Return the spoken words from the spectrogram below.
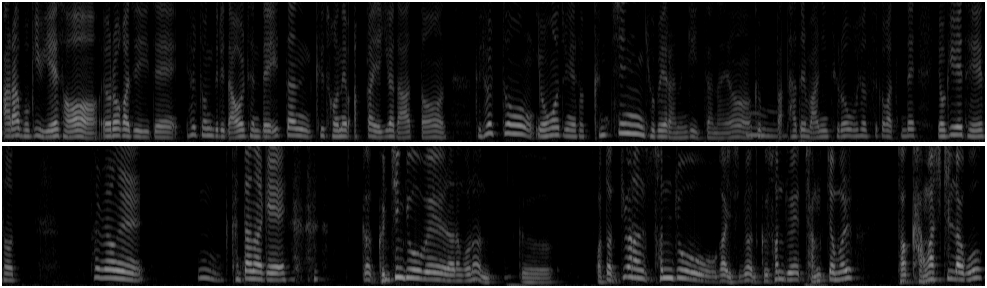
알아보기 위해서 여러 가지 이제 혈통들이 나올 텐데 일단 그 전에 아까 얘기가 나왔던 그 혈통 용어 중에서 근친 교배라는 게 있잖아요. 그 음. 마- 다들 많이 들어보셨을 것 같은데 여기에 대해서 설명을 음. 간단하게 그러니까 근친 교배라는 거는 그 어떤 뛰어난 선조가 있으면 그 선조의 장점을 더 강화시키려고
